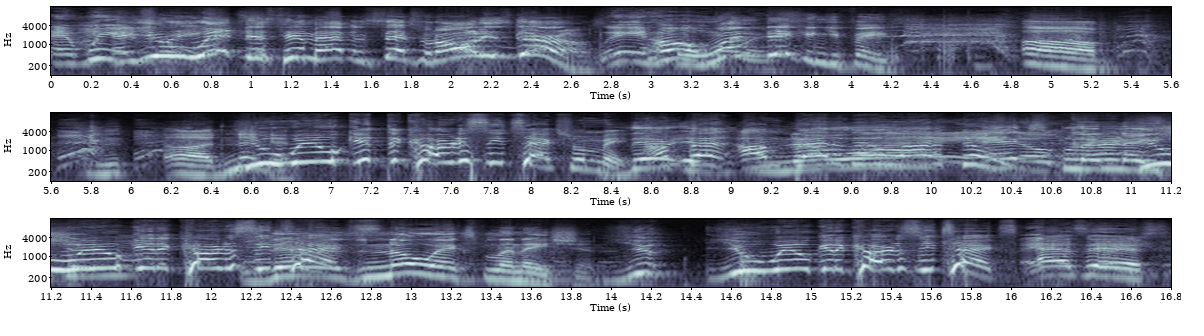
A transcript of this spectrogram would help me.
and we And you friends. witnessed him having sex with all these girls. We ain't With home. one dick in your face. Um, n- uh, nigga. You will get the courtesy text from me. There I'm, bet- is I'm no better than a lot of dudes. explanation. You will get a courtesy There text. is no explanation. You you will get a courtesy text. As is.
